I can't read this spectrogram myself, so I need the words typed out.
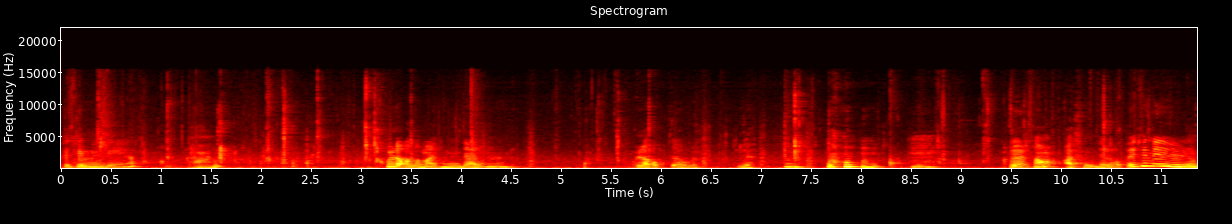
베지밀이에요? 콜라가 더 맛있는데 응. 콜라가 없더라고요. 응. 그래서 아쉬운 대로 베지밀.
